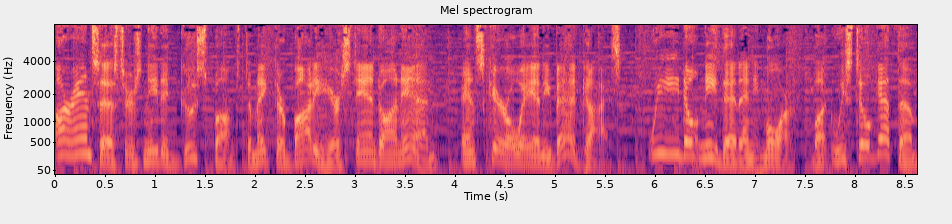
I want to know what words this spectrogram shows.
Our ancestors needed goosebumps to make their body hair stand on end and scare away any bad guys. We don't need that anymore, but we still get them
